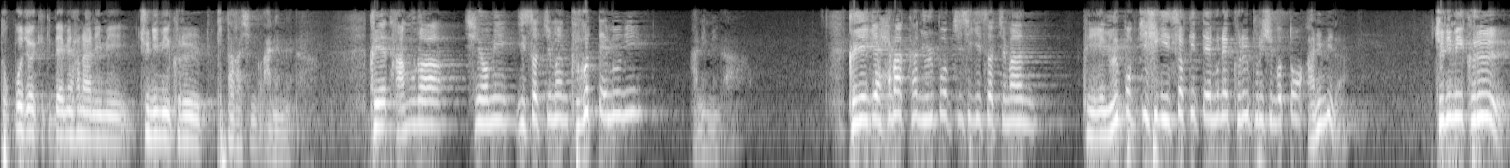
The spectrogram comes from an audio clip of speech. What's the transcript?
독보적이기 때문에 하나님이 주님이 그를 부탁하신 거 아닙니다. 그의 다문화 체험이 있었지만 그것 때문이 아닙니다. 그에게 해박한 율법 지식이 있었지만 그에게 율법 지식이 있었기 때문에 그를 부르신 것도 아닙니다. 주님이 그를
